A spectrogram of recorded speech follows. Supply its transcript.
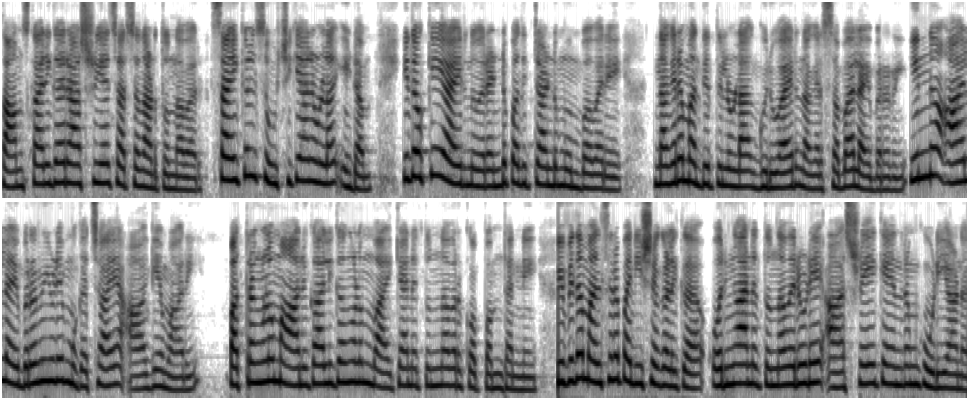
സാംസ്കാരിക രാഷ്ട്രീയ ചർച്ച നടത്തുന്നവർ സൈക്കിൾ സൂക്ഷിക്കാനുള്ള ഇടം ഇതൊക്കെയായിരുന്നു രണ്ട് പതിറ്റാണ്ട് മുമ്പ് വരെ നഗരമധ്യത്തിലുള്ള ഗുരുവായൂർ നഗരസഭാ ലൈബ്രറി. ഇന്ന് ആ ലൈബ്രറിയുടെ മുഖച്ഛായ ആകെ മാറി. പത്രങ്ങളും ആനുകാലികങ്ങളും വായിക്കാനെത്തുന്നവർക്കൊപ്പം തന്നെ. വിവിധ മത്സര പരീക്ഷകൾക്ക് ഒരുങ്ങാനെത്തുന്നവരുടെ ആശ്രയ കേന്ദ്രം കൂടിയാണ്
